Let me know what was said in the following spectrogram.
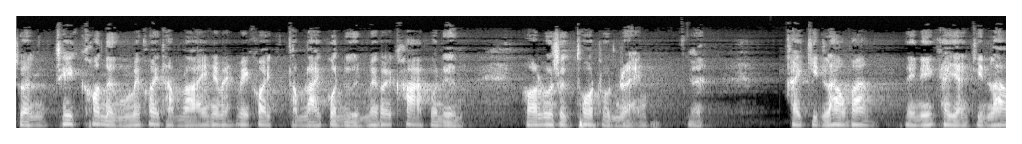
ส่วนที่ข้อหนึ่งไม่ค่อยทำร้ายใช่ไหมไม่ค่อยทำร้ายคนอื่น ไม่ค่อยฆ่าคนอื่น เพราะรู้สึกโทษรุนแรงนะใครกินเหล้าบ้าง ในนี้ใครอยากกินเหล้า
